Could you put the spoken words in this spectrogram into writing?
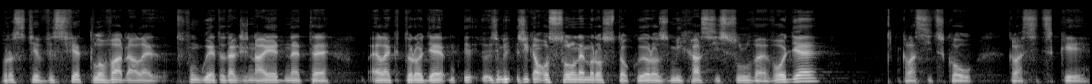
prostě vysvětlovat, ale funguje to tak, že na jedné té elektrodě, říkám o solném roztoku, jo, rozmíchá si sůl ve vodě, klasickou, klasicky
